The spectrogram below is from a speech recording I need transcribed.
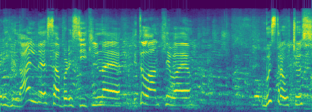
оригинальная, сообразительная и талантливая. Быстро учусь.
